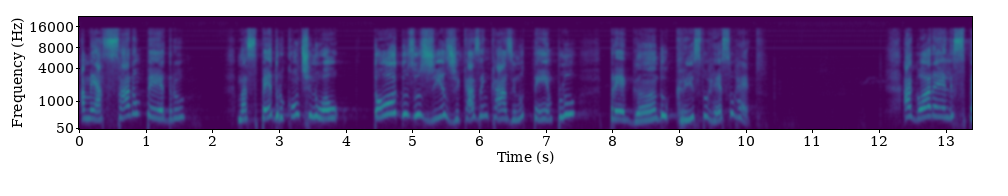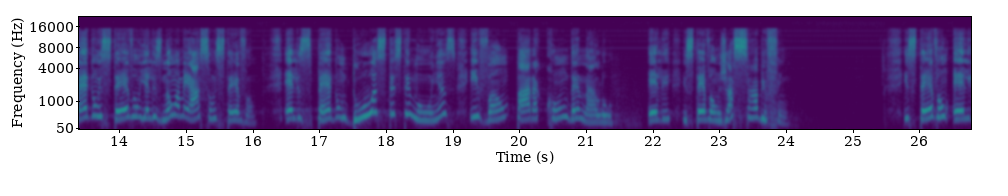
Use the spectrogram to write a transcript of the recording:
ameaçaram Pedro, mas Pedro continuou todos os dias, de casa em casa, e no templo, pregando Cristo ressurreto. Agora eles pegam Estevão e eles não ameaçam Estevão. Eles pegam duas testemunhas e vão para condená-lo. Ele, Estevão já sabe o fim. Estevão, ele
